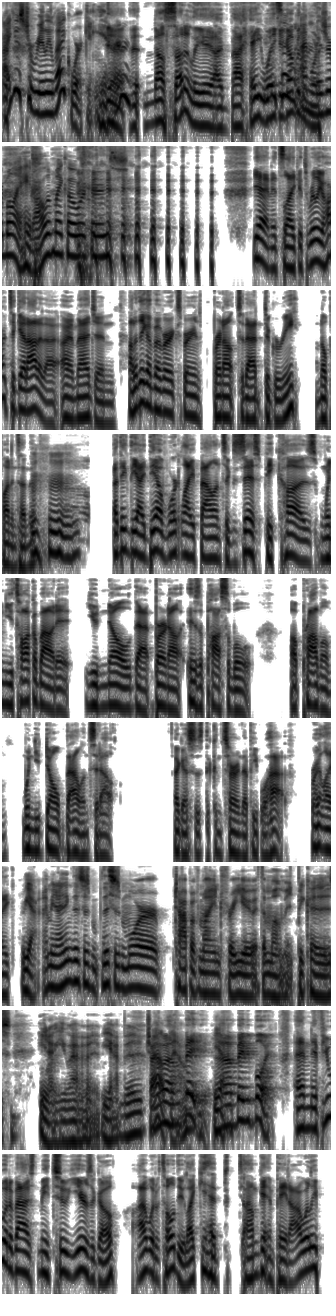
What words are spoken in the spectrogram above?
I used to really like working here. Yeah. uh, Now suddenly I, I hate waking So up in the I'm morning. miserable. I hate all of my coworkers. yeah, and it's like it's really hard to get out of that. I imagine. I don't think I've ever experienced burnout to that degree. No pun intended. Mhm. I think the idea of work life balance exists because when you talk about it, you know that burnout is a possible a problem when you don't balance it out. I guess is the concern that people have. Right? Like Yeah, I mean, I think this is this is more top of mind for you at the moment because you know you have a you have a child have now, a baby, Yeah. yeah, baby boy. And if you would have asked me two years ago, I would have told you, like, yeah, I'm getting paid hourly,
